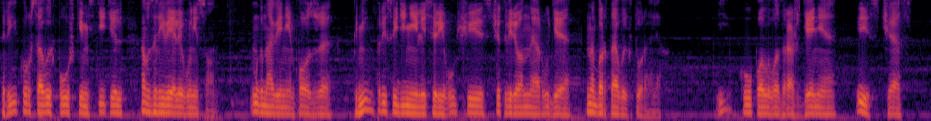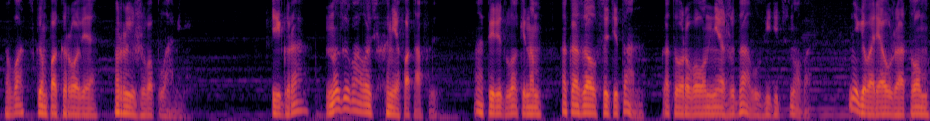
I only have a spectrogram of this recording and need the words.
Три курсовых пушки «Мститель» взревели в унисон — Мгновением позже к ним присоединились ревущие счетверенные орудия на бортовых турелях. И купол Возрождения исчез в адском покрове рыжего пламени. Игра называлась Хнефатафль, а перед Локином оказался Титан, которого он не ожидал увидеть снова, не говоря уже о том,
